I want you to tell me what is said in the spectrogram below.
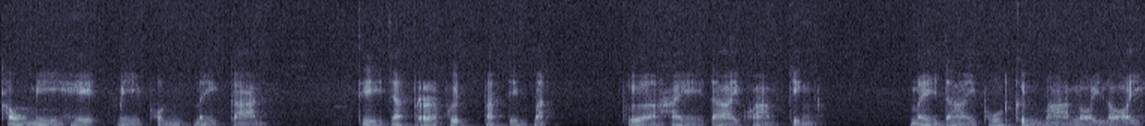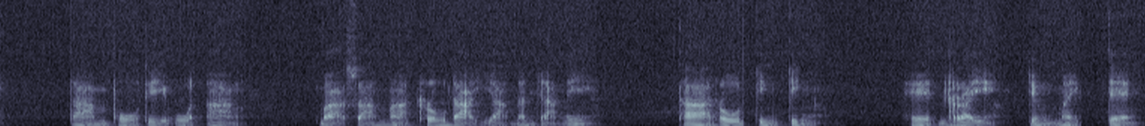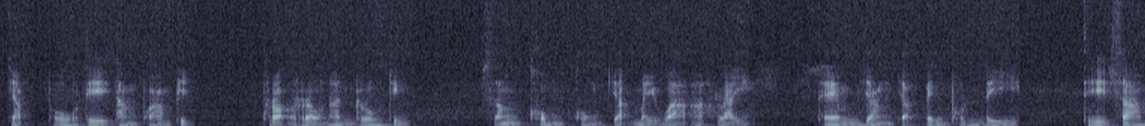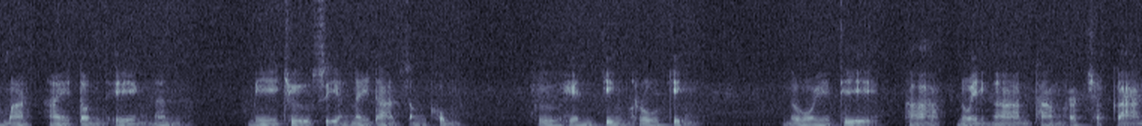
เขามีเหตุมีผลในการ ที่จะประพฤติปฏิบัติ เพื่อให้ได้ความจริง ไม่ได้พูดขึ้นมาลอยๆ ตามผู้ที่อวดอ้าง ว่าสามารถรู้ได้อย่างนั้นอย่างนี้ ถ้ารู้จริง ๆ เหตุไรจึงไม่แจ้งจับผู้ที่ทำความผิด เพราะเรานั้นรู้จริง สังคมคงจะไม่ว่าอะไร แถมยังจะเป็นผลดี ที่สามารถให้ตนเองนั้น มีชื่อเสียงในด้านสังคม คือเห็นจริงรู้จริง โดยที่พาหน่วยงานทางราชการ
